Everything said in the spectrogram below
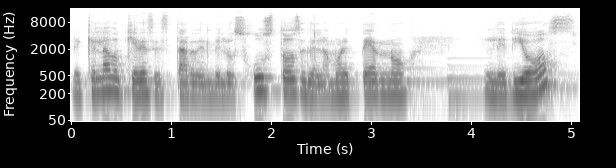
¿De qué lado quieres estar? ¿Del de los justos, el del amor eterno, el de Dios?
